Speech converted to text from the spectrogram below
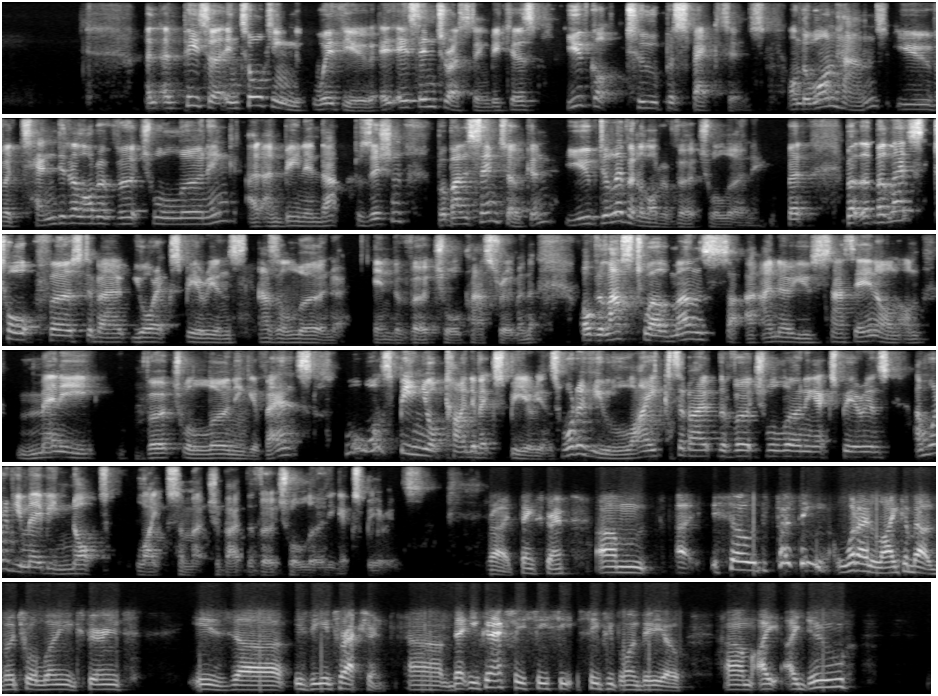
And, and Peter, in talking with you, it, it's interesting because you've got two perspectives. On the one hand, you've attended a lot of virtual learning and, and, been in that position, but by the same token, you've delivered a lot of virtual learning. But but but let's talk first about your experience as a learner in the virtual classroom. And over the last 12 months, I, I know you've sat in on, on many virtual learning events. What's been your kind of experience? What have you liked about the virtual learning experience? And what have you maybe not liked so much about the virtual learning experience? Right. Thanks, Graham. Um, uh, so the first thing, what I like about virtual learning experience is uh, is the interaction uh, that you can actually see see, see people on video. Um, I I do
